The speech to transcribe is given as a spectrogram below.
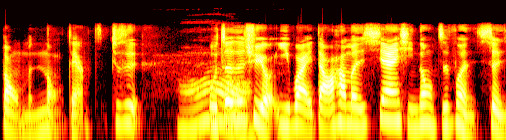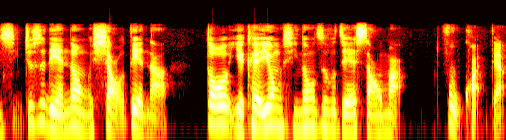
帮我们弄这样子。就是我这次去有意外到，他们现在行动支付很盛行，就是连那种小店啊都也可以用行动支付直接扫码付款这样。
